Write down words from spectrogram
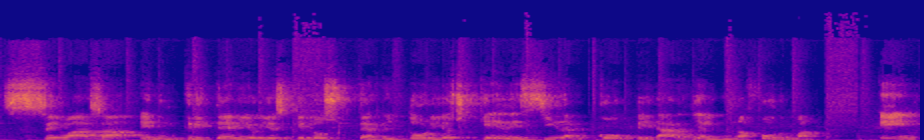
se basa en un criterio y es que los territorios que decidan cooperar de alguna forma en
